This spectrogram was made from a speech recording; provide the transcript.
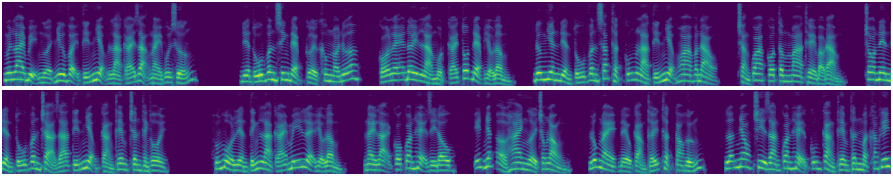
nguyên lai bị người như vậy tín nhiệm là cái dạng này vui sướng. Điền Tú Vân xinh đẹp cười không nói nữa, có lẽ đây là một cái tốt đẹp hiểu lầm. Đương nhiên Điền Tú Vân xác thật cũng là tín nhiệm Hoa Văn Đào, chẳng qua có tâm ma thể bảo đảm, cho nên Điền Tú Vân trả giá tín nhiệm càng thêm chân thành thôi. Huống hồ liền tính là cái mỹ lệ hiểu lầm, này lại có quan hệ gì đâu, ít nhất ở hai người trong lòng, lúc này đều cảm thấy thật cao hứng, lẫn nhau chi gian quan hệ cũng càng thêm thân mật khăng khít,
